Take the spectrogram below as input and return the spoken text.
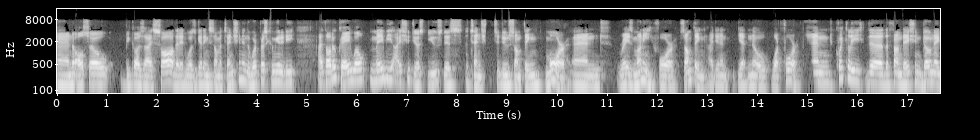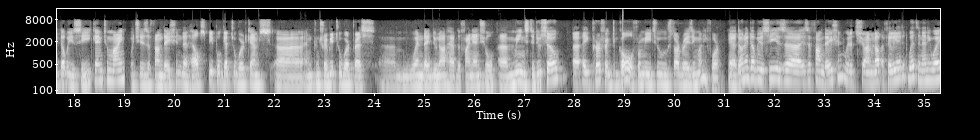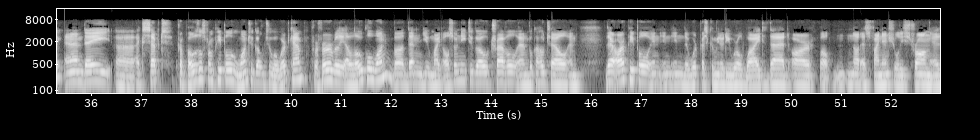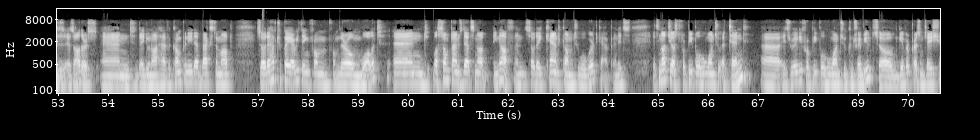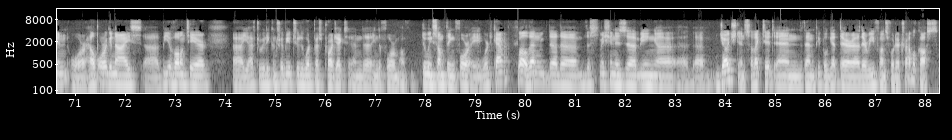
and also because I saw that it was getting some attention in the WordPress community, I thought, okay, well, maybe I should just use this attention to do something more. And raise money for something I didn't yet know what for. And quickly, the, the foundation Donate WC came to mind, which is a foundation that helps people get to WordCamps uh, and contribute to WordPress um, when they do not have the financial uh, means to do so. Uh, a perfect goal for me to start raising money for. Yeah, Donate WC is a, is a foundation which I'm not affiliated with in any way, and they uh, accept proposals from people who want to go to a WordCamp, preferably a local one, but then you might also need to go travel and book a hotel. And there are people in, in, in the WordPress community worldwide that are, well, not as financially strong as, as others, and they do not have a company that backs them up. So they have to pay everything from, from their own wallet. And well, sometimes that's not enough. And so they can't come to a WordCamp. And it's, it's not just for people who want to attend uh, it's really for people who want to contribute. So give a presentation or help organize, uh, be a volunteer. Uh, you have to really contribute to the WordPress project and uh, in the form of doing something for a WordCamp. Well, then the the, the submission is uh, being uh, judged and selected, and then people get their their refunds for their travel costs.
